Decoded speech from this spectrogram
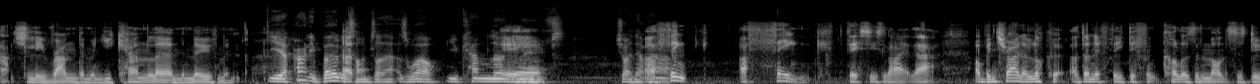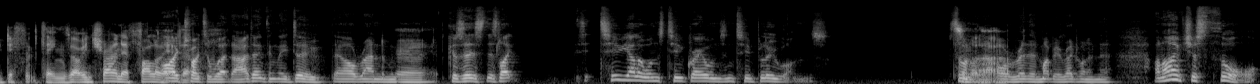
actually random and you can learn the movement. yeah. Apparently, Burger Time's like that as well. You can learn Uh, Yeah. moves, which I never. I think I think this is like that. I've been trying to look at. I don't know if the different colours of the monsters do different things. I've been trying to follow it. I tried to work that. I don't think they do. They are random because there's there's like is it two yellow ones, two grey ones, and two blue ones. Something, Something like that, like or red, there might be a red one in there. And I've just thought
